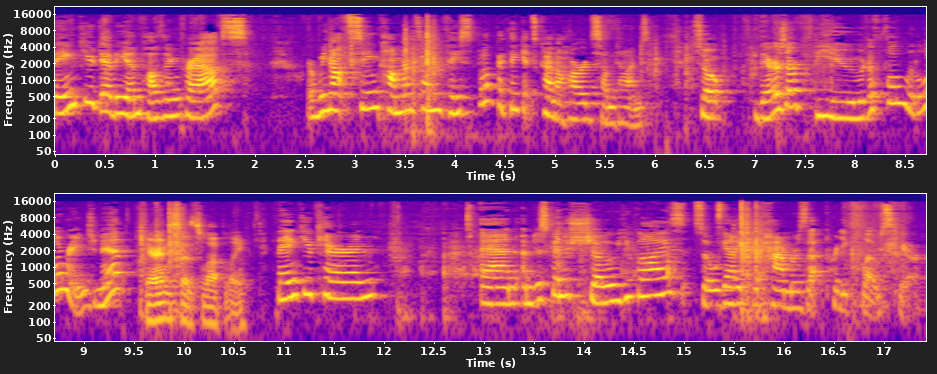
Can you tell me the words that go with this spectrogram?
Thank you, Debbie and Paws and Crafts. Are we not seeing comments on Facebook? I think it's kind of hard sometimes. So there's our beautiful little arrangement. Karen says lovely. Thank you, Karen. And I'm just gonna show you guys, so we gotta get the cameras up pretty close here.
